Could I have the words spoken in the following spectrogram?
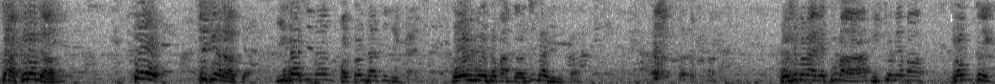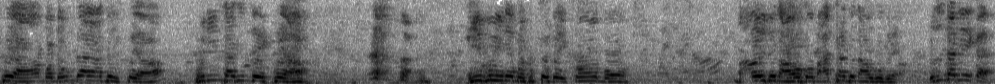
자, 그러면 또 퀴즈가 나올게요. 이 사진은 어떤 사진일까요? 뭘 위해서 만들어진 사진일까요? 보시면 알겠지만 위쪽에 막 성도 있고요, 뭐 농가도 있고요, 군인 사진도 있고요, 귀부인의 모습들도 있고 뭐 마을도 나오고 마차도 나오고 그래요. 무슨 사진일까요?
